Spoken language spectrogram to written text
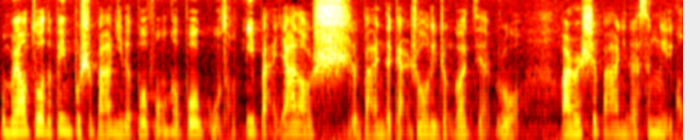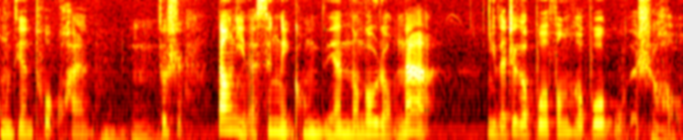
我们要做的并不是把你的波峰和波谷从一百压到十，把你的感受力整个减弱，而是把你的心理空间拓宽。嗯就是当你的心理空间能够容纳你的这个波峰和波谷的时候，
